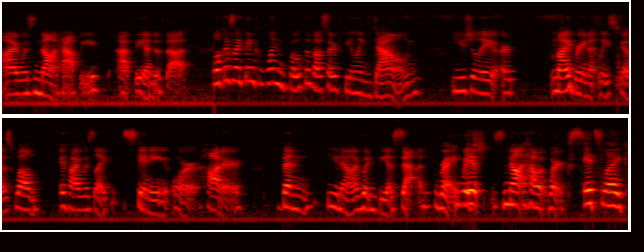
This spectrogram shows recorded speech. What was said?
I was not happy at the end of that. Well, because I think when both of us are feeling down, usually, or my brain at least goes, well, if I was like skinny or hotter, then you know, I wouldn't be as sad. Right. Which it, is not how it works. It's like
